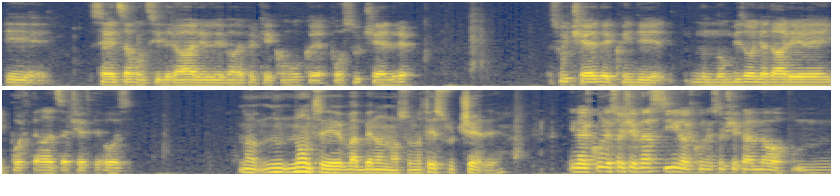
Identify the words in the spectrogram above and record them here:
e senza considerare le varie, perché comunque può succedere, succede e quindi non, non bisogna dare importanza a certe cose. No, n- non se va bene o no, secondo te succede? In alcune società sì, in alcune società no. Mm,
